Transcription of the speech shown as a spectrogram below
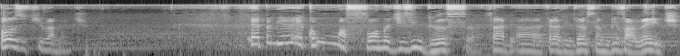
positivamente. É, para mim é como uma forma de vingança, sabe? Ah, aquela vingança ambivalente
